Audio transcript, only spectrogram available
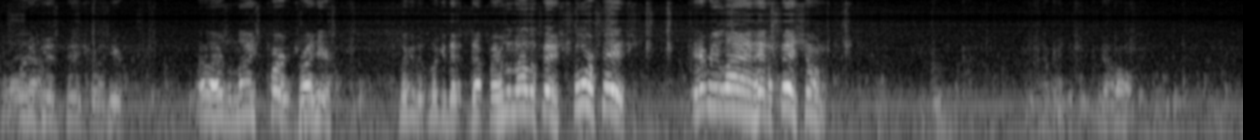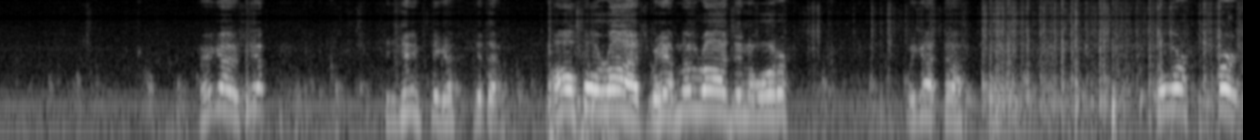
Pretty good fish right here. Oh, there's a nice perch right here. Look at it, look at that, that. There's another fish. Four fish. Every line had a fish on it. Got all. There he goes, Chip. Can you get him? Here you go. Get that one. All four rods. We have no rods in the water. We got uh, four perch.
